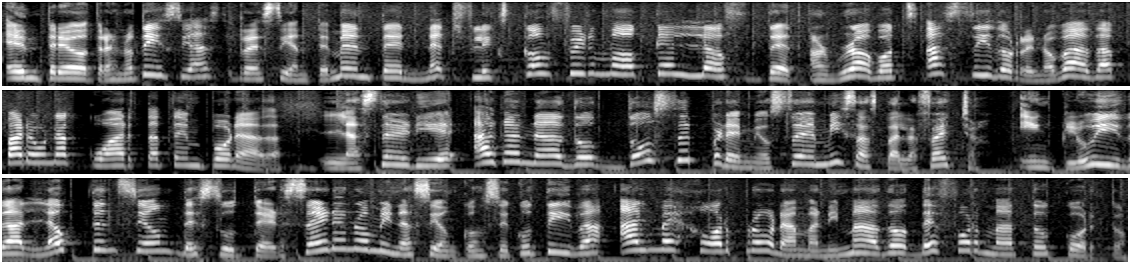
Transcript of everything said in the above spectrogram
Entre otras noticias, recientemente Netflix confirmó que Love, Death and Robots ha sido renovada para una cuarta temporada. La serie ha ganado 12 premios Emmys hasta la fecha, incluida la obtención de su tercera nominación consecutiva al mejor programa animado de formato corto.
